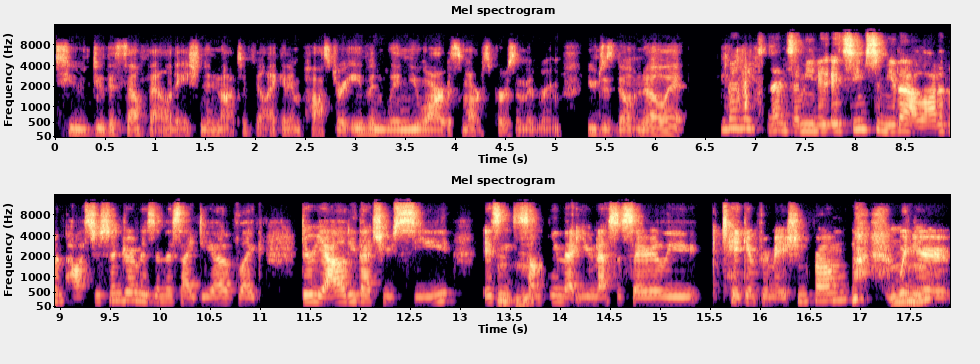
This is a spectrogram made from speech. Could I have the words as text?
to do the self validation and not to feel like an imposter, even when you are the smartest person in the room. You just don't know it. That makes sense. I mean, it, it, seems to me that a lot of imposter syndrome is in this idea of like the reality that you see isn't mm-hmm. something that you necessarily take information from mm-hmm. when you're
